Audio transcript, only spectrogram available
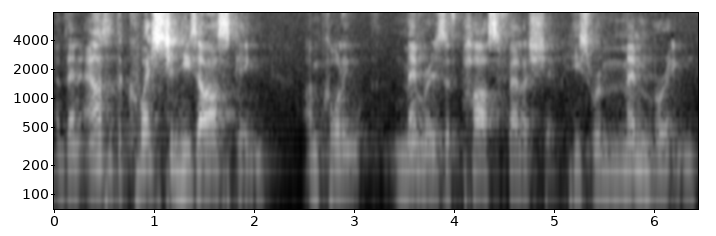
And then out of the question he's asking, I'm calling memories of past fellowship. He's remembering,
